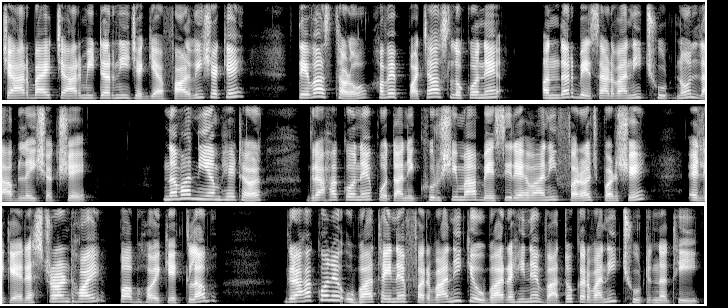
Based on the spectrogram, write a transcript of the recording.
ચાર બાય ચાર મીટરની જગ્યા ફાળવી શકે, તેવા સ્થળો હવે પચાસ લોકોને અંદર બેસાડવાની છૂટનો લાભ લઈ શકશે. નવા નિયમ હેઠળ ગ્રાહકોને પોતાની ખુરશીમાં બેસી રહેવાની ફરજ પડશે. એટલે કે રેસ્ટોરન્ટ હોય, પબ હોય કે ક્લબ, ગ્રાહકોને ઊભા થઈને ફરવાની કે ઊભા રહીને વાતો કરવાની છૂટ નથી.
